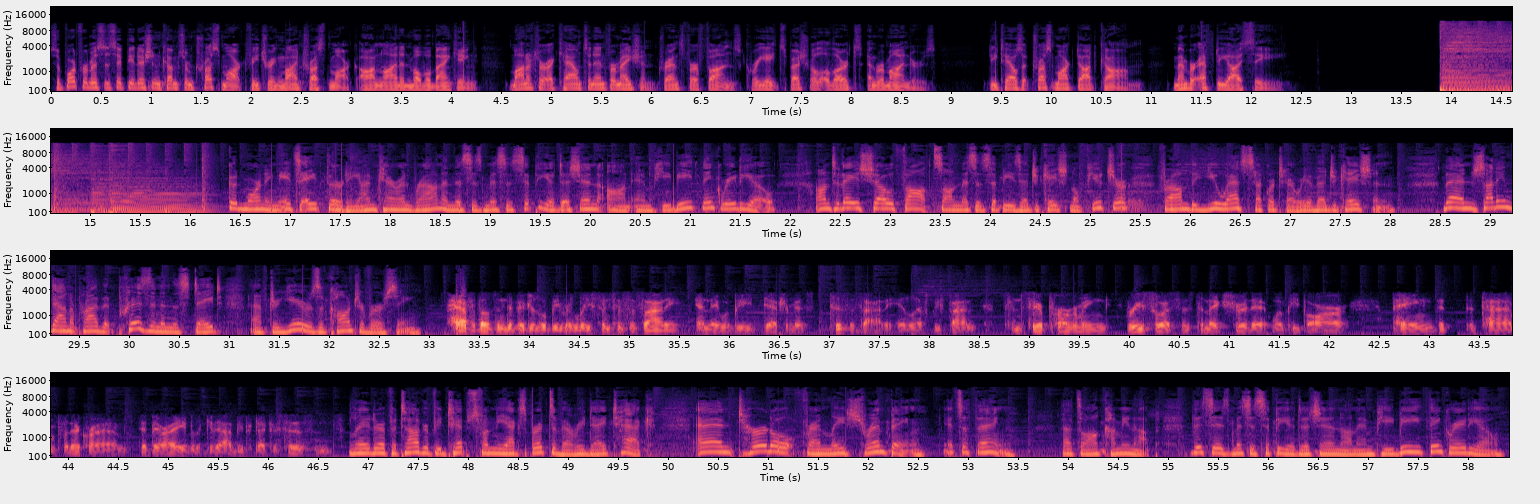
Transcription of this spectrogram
Support for Mississippi Edition comes from Trustmark, featuring My Trustmark online and mobile banking. Monitor accounts and information, transfer funds, create special alerts and reminders. Details at trustmark.com. Member FDIC. Good morning. It's 8:30. I'm Karen Brown and this is Mississippi Edition on MPB Think Radio. On today's show, thoughts on Mississippi's educational future from the US Secretary of Education. Then shutting down a private prison in the state after years of controversy. Half of those individuals will be released into society and they will be detriments to society unless we find sincere programming resources to make sure that when people are paying the, the, time for their crimes, that they are able to get out and be productive citizens. Later, photography tips from the experts of everyday tech and turtle friendly shrimping. It's a thing. That's all coming up. This is Mississippi Edition on MPB Think Radio.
